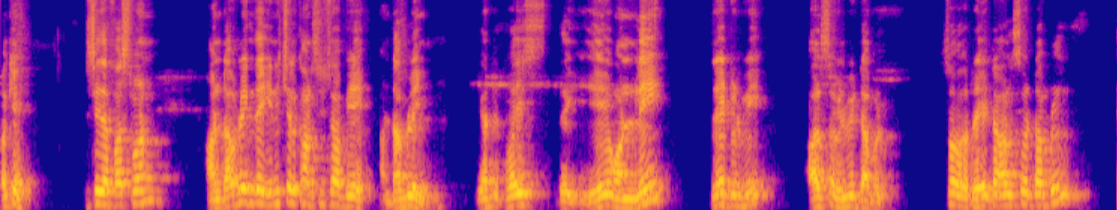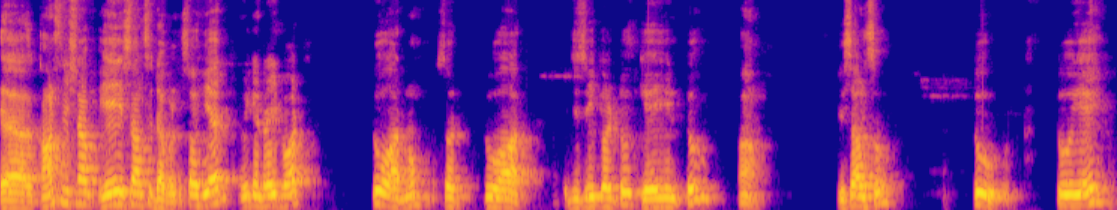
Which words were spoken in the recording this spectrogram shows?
Okay. See the first one. On doubling the initial concentration of A, on doubling, you have to twice the A only, rate will be also will be double. So rate also double, uh, concentration of A is also double. So here we can write what? 2R, no? So 2R, which is equal to K into, uh, is also 2, 2A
